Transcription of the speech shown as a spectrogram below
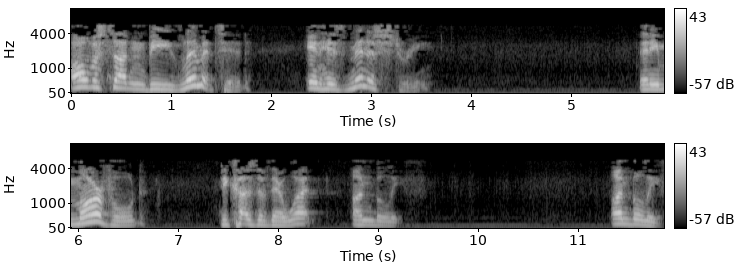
all of a sudden be limited in his ministry? And he marveled Because of their what? Unbelief. Unbelief.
